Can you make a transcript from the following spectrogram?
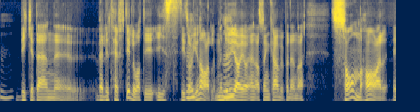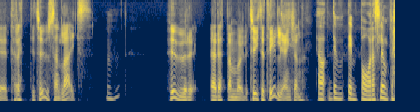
Mm. vilket är en eh, väldigt häftig låt i, i sitt Mm. original. Men Mm. du gör ju en, alltså en cover på denna som har eh, 30 000 likes. Mhm. Hur är detta möjligt? Hur gick det till egentligen? Ja, det, det är bara slumper.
